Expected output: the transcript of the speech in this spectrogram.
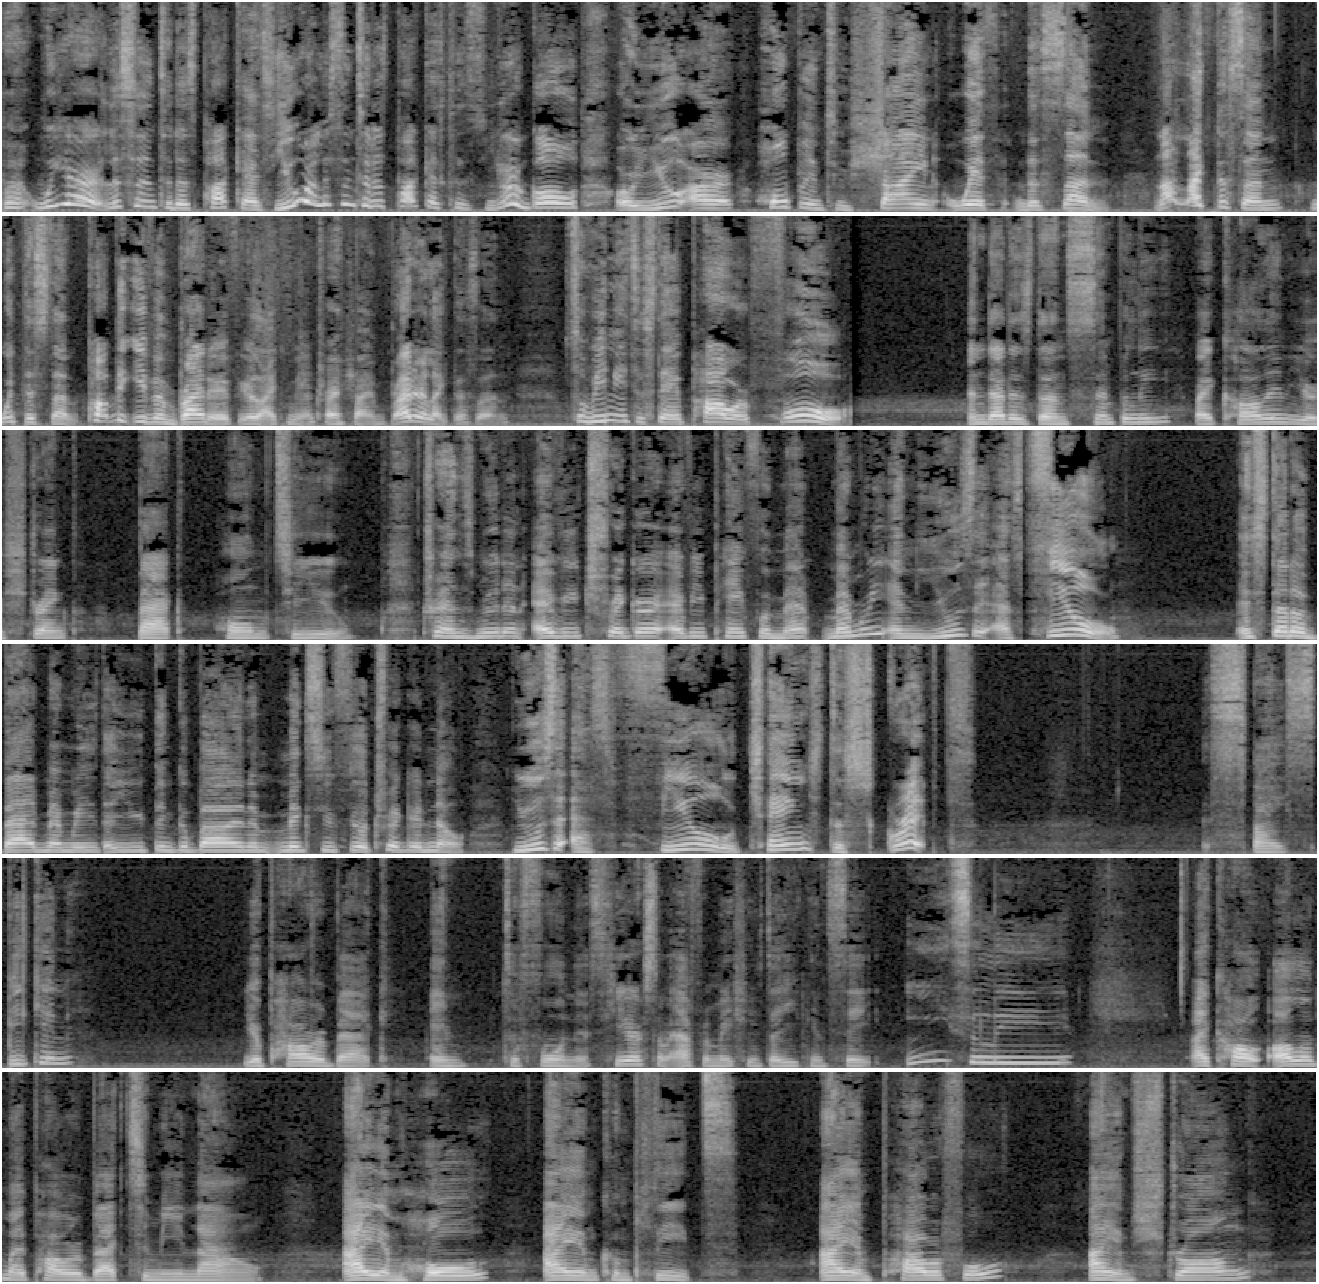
But we are listening to this podcast. You are listening to this podcast because your goal or you are hoping to shine with the sun. Not like the sun, with the sun. Probably even brighter if you're like me. I'm trying to shine brighter like the sun. So we need to stay powerful. And that is done simply by calling your strength back home to you. Transmuting every trigger, every painful me- memory, and use it as fuel. Instead of bad memories that you think about and it makes you feel triggered, no Use it as fuel. Change the script by speaking your power back into fullness. Here are some affirmations that you can say easily. I call all of my power back to me now. I am whole. I am complete. I am powerful. I am strong.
